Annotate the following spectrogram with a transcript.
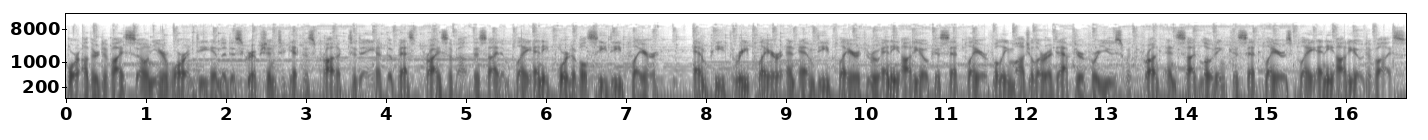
or other device. Zone year warranty in the description to get this product today at the best price. About this item play any portable CD player, MP3 player and MD player through any audio cassette player. Fully modular adapter for use with front and side loading. Cassette players play any audio device.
